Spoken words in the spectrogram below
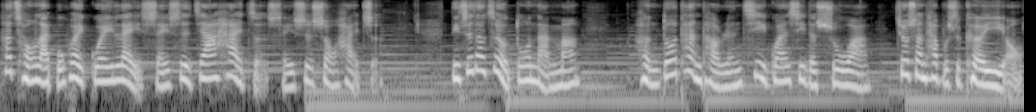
他从来不会归类谁是加害者，谁是受害者。你知道这有多难吗？很多探讨人际关系的书啊，就算他不是刻意哦，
